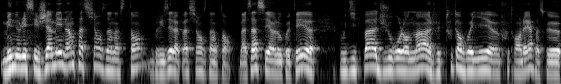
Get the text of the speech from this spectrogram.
mais ne laissez jamais l'impatience d'un instant briser la patience d'un temps. Bah ça c'est le côté, euh, vous dites pas du jour au lendemain je vais tout envoyer euh, foutre en l'air parce que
